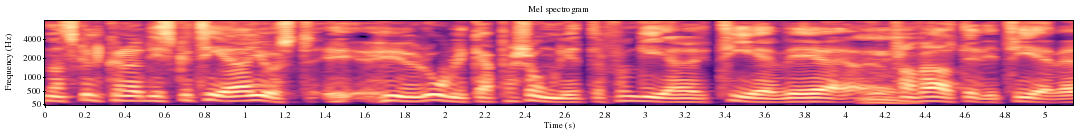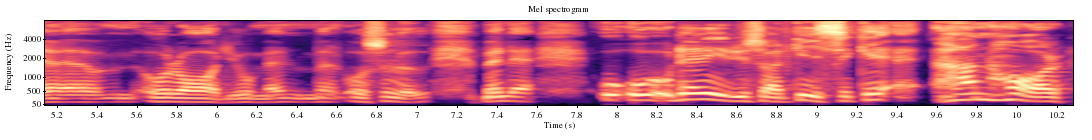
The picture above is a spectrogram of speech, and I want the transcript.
man skulle kunna diskutera just hur olika personligheter fungerar i tv. Framförallt är det tv och radio. Men- och, så, men, och, och där är det ju så att Giesecke, han har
